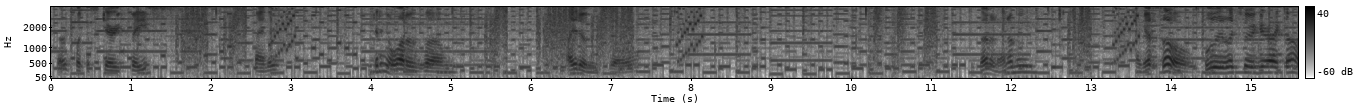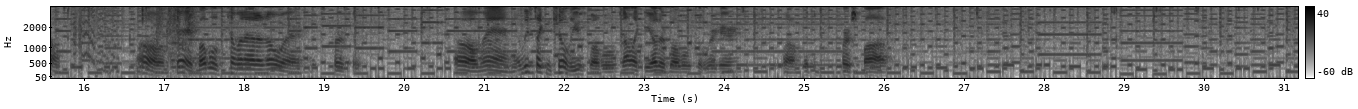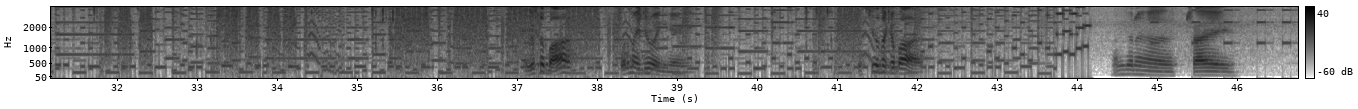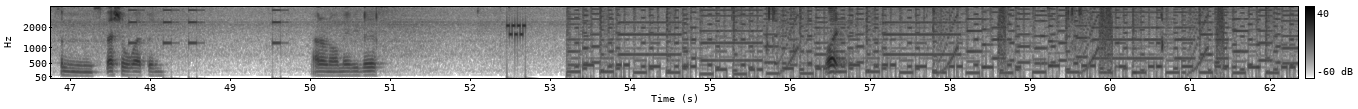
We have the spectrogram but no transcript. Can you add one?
That looks like a scary face. Kind of. I'm getting a lot of, um, items, though. Is that an enemy? Guess so. Blue elixir, here I come. Oh, okay, bubbles coming out of nowhere. It's perfect. Oh man, at least I can kill these bubbles, not like the other bubbles that were here. Well, the first boss. Is this a boss? What am I doing here? This feels like a boss. Gonna try some special weapon. I don't know, maybe this. What?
